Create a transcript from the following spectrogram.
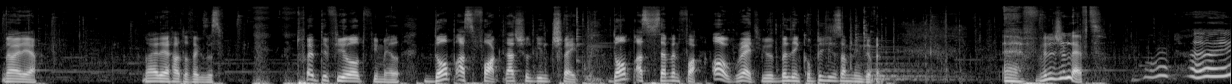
No idea. No idea how to fix this. 20 year old female. Dump as fuck. That should be the trait. Dump as 7 fuck. Oh, great. You're building completely something different. Uh, villager left. Okay,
